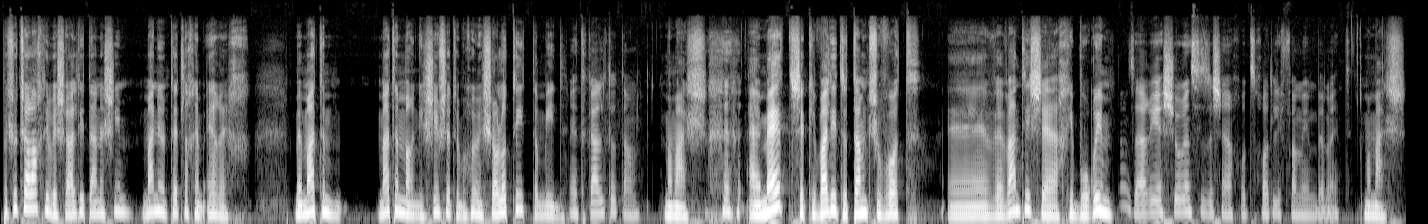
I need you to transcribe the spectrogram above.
ופשוט שלחתי ושאלתי את האנשים, מה אני נותנת לכם ערך? במה אתם, מה אתם מרגישים שאתם יכולים לשאול אותי? תמיד. התקלת אותם. ממש. האמת שקיבלתי את אותן תשובות, uh, והבנתי שהחיבורים... זה ה-reassurance הזה שאנחנו צריכות לפעמים, באמת. ממש.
